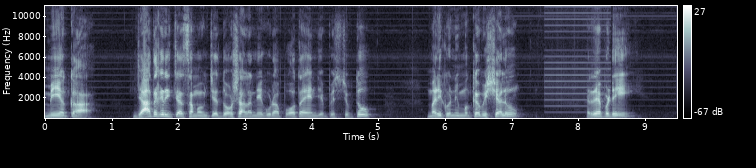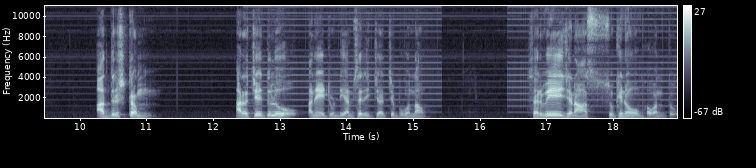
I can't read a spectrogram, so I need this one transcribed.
మీ యొక్క జాతకరీత్యా సంభవించే దోషాలన్నీ కూడా పోతాయని చెప్పేసి చెప్తూ మరికొన్ని ముఖ్య విషయాలు రేపటి అదృష్టం అరచేతిలో అనేటువంటి అంశరీత్యా చెప్పుకుందాం. సర్వే జనా సుఖినో భవంతు.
